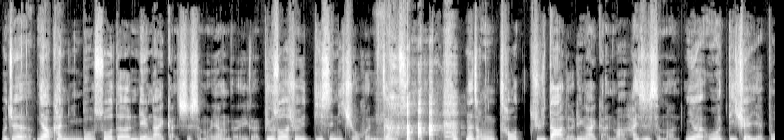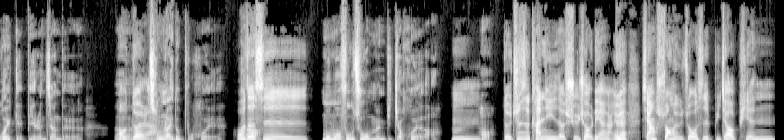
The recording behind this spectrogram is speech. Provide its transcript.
我觉得要看你所说的恋爱感是什么样的一个，比如说去迪士尼求婚这样子，那种超巨大的恋爱感吗？还是什么？因为我的确也不会给别人这样的，呃、哦，对了，从来都不会，或者是默默付出，我们比较会了。嗯，好、哦，对，就是看你的需求恋爱感，因为像双鱼座是比较偏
